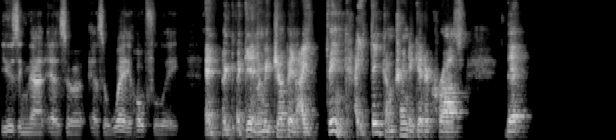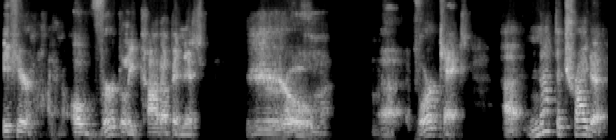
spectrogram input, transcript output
using that as a as a way, hopefully. and again, let me jump in. I think, I think I'm trying to get across that if you're, I don't know, overtly caught up in this zoom uh, vortex, uh, not to try to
